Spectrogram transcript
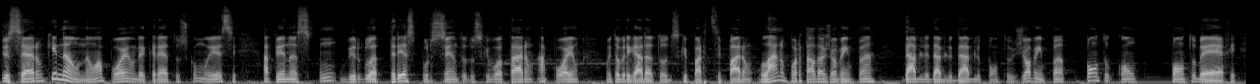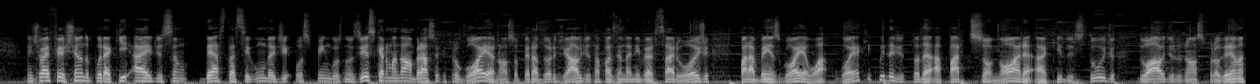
disseram que não, não apoiam decretos como esse. Apenas 1,3% dos que votaram apoiam. Muito obrigado a todos que participaram lá no portal da Jovem Pan, www.jovempan.com.br a gente vai fechando por aqui a edição desta segunda de Os Pingos nos Is. Quero mandar um abraço aqui pro Goia, nosso operador de áudio, está fazendo aniversário hoje. Parabéns, Goia. O Goia que cuida de toda a parte sonora aqui do estúdio, do áudio do nosso programa.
